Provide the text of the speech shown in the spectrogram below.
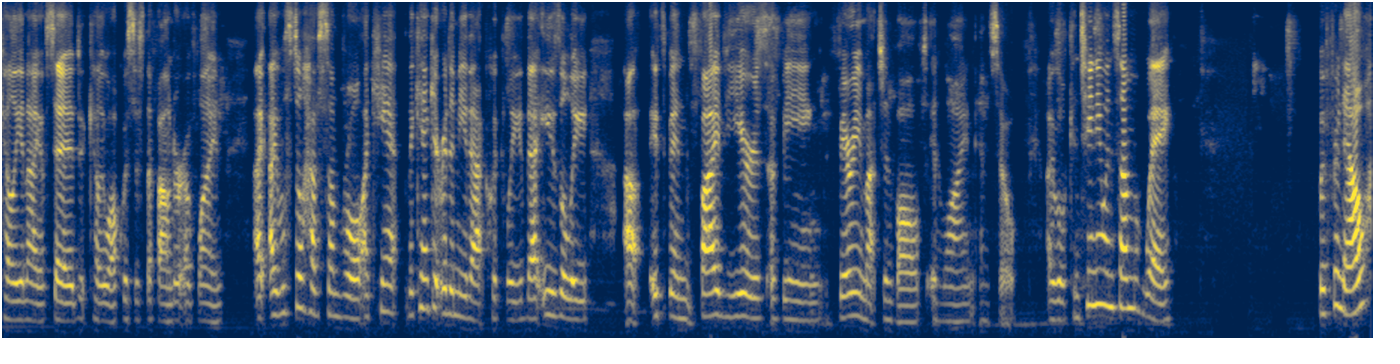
Kelly and I have said, Kelly Wahlquist is the founder of wine. I, I will still have some role. I can't. They can't get rid of me that quickly, that easily. Uh, it's been five years of being very much involved in wine, and so I will continue in some way. But for now,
